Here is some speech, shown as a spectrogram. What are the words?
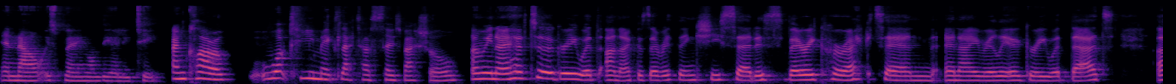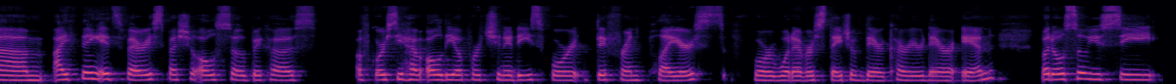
and now is playing on the LET. And Klara, what to you makes LETAS so special? I mean, I have to agree with Ana because everything she said is very correct and and I really agree with that. Um, I think it's very special also because of course you have all the opportunities for different players for whatever stage of their career they're in, but also you see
